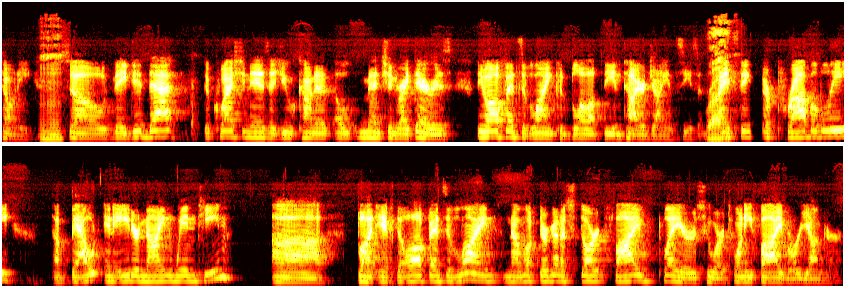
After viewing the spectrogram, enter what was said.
Toney. Mm-hmm. So they did that. The question is, as you kind of uh, mentioned right there, is the offensive line could blow up the entire Giants season. Right. I think they're probably about an eight or nine win team. Uh, but if the offensive line, now look, they're going to start five players who are 25 or younger.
